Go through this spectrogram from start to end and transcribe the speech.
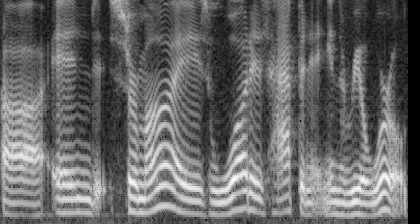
uh, and surmise what is happening in the real world.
